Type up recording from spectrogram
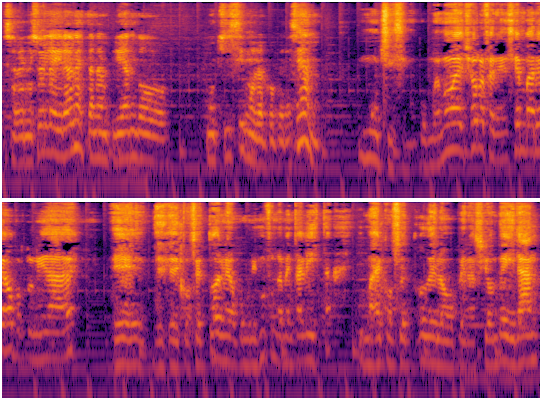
O sea, Venezuela e Irán están ampliando muchísimo la cooperación. Muchísimo. Como hemos hecho referencia en varias oportunidades, eh, desde el concepto del neocomunismo fundamentalista y más el concepto de la operación de Irán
